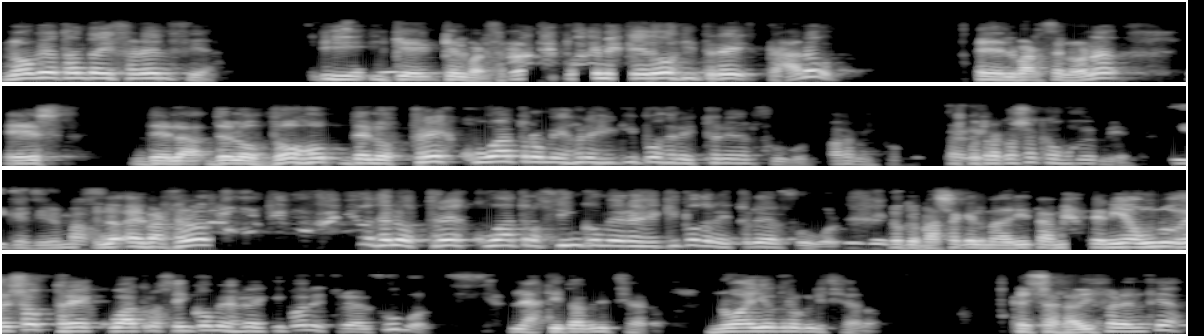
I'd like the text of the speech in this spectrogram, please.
No veo tanta diferencia. Y, y que, que el Barcelona te puede meter dos y tres. Claro, el Barcelona es de, la- de los dos, de los tres, cuatro mejores equipos de la historia del fútbol, ahora mismo. Pero- Otra cosa es que jueguen bien. Y que tienen más El, el Barcelona de los últimos años es de los tres, cuatro, cinco mejores equipos de la historia del fútbol. Lo que pasa es que el Madrid también tenía uno de esos tres, cuatro, cinco mejores equipos de la historia del fútbol. Le has quitado a Cristiano. No hay otro Cristiano. Esa es la diferencia.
